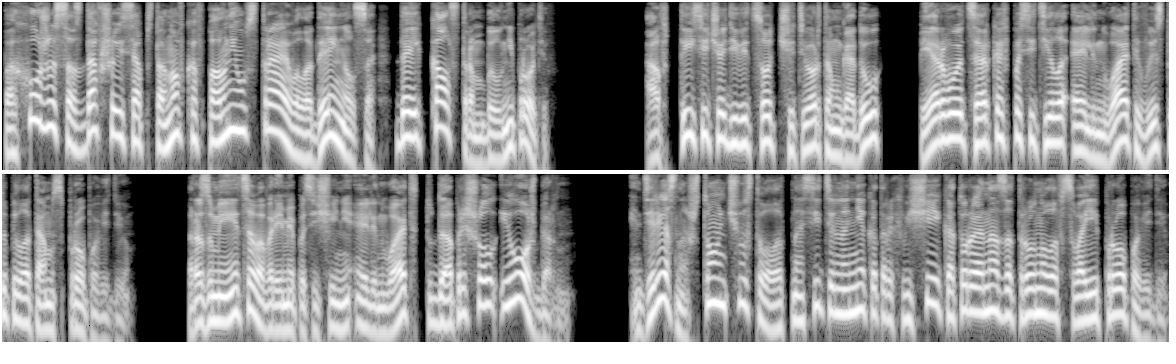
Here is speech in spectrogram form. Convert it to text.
Похоже, создавшаяся обстановка вполне устраивала Дэниелса, да и Калстром был не против. А в 1904 году первую церковь посетила Эллен Уайт и выступила там с проповедью. Разумеется, во время посещения Эллен Уайт туда пришел и Ошберн. Интересно, что он чувствовал относительно некоторых вещей, которые она затронула в своей проповеди.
